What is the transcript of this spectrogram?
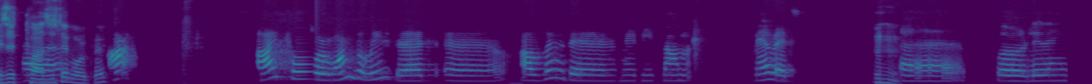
Is it positive uh, or good? I, I, for one, believe that uh, although there may be some merits mm-hmm. uh, for living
